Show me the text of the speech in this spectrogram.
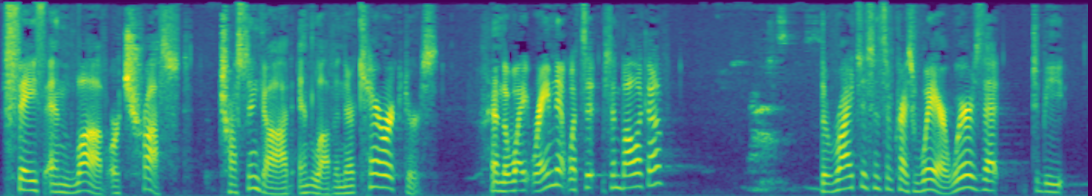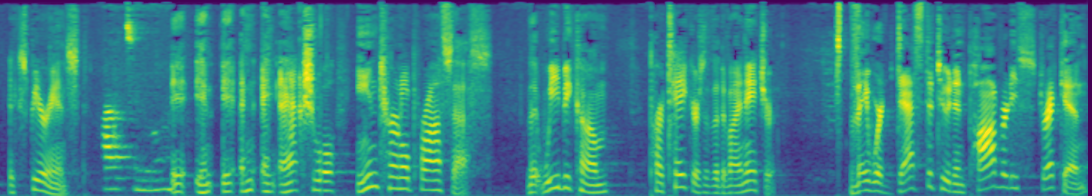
Faith and love or trust. Trust in God and love in their characters. And the white raiment, what's it symbolic of? The righteousness of Christ. Where? Where is that to be experienced? In, in, in an actual internal process that we become partakers of the divine nature. They were destitute and poverty stricken,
